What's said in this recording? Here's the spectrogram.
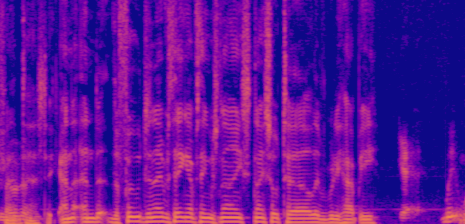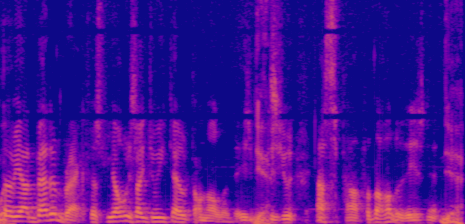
what I mean? fantastic. And and the food and everything. Everything was nice. Nice hotel. Everybody happy. Yeah. We, well, we had bed and breakfast. We always like to eat out on holidays Yes. because you, that's part of the holiday, isn't it? Yeah,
